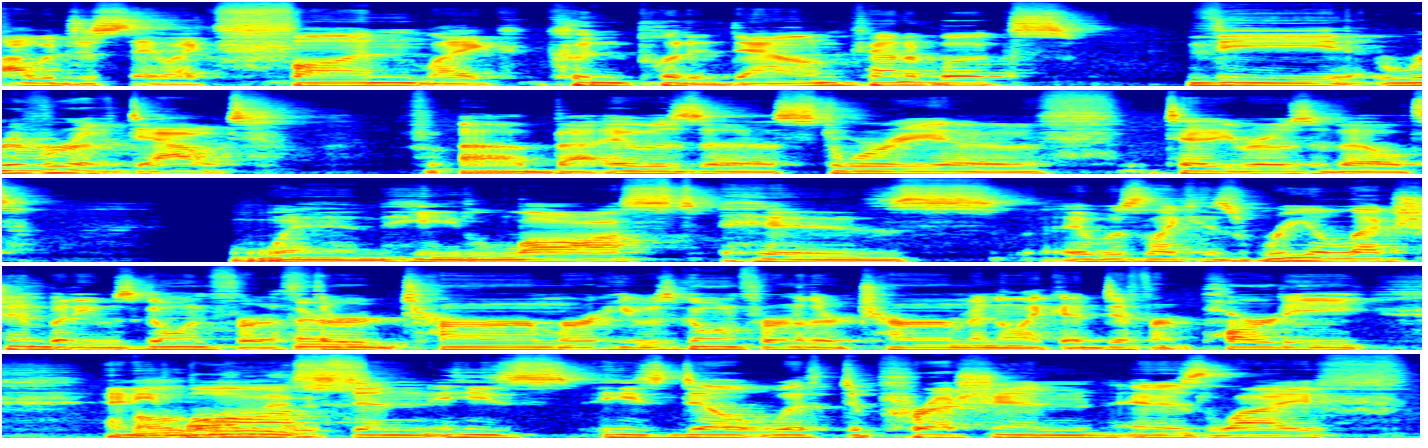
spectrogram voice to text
I would just say like fun, like couldn't put it down kind of books, The River of Doubt. Uh, it was a story of Teddy Roosevelt when he lost his it was like his reelection but he was going for a third, third term or he was going for another term in like a different party and he oh, lost and he's he's dealt with depression in his life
